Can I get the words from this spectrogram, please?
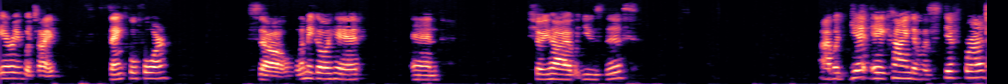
area, which I'm thankful for. So let me go ahead and show you how I would use this. I would get a kind of a stiff brush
